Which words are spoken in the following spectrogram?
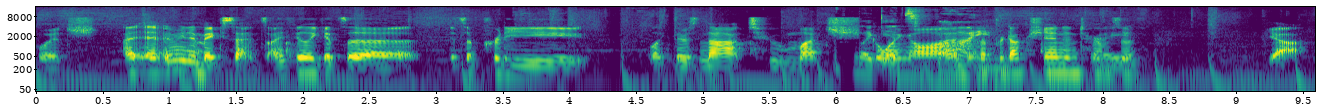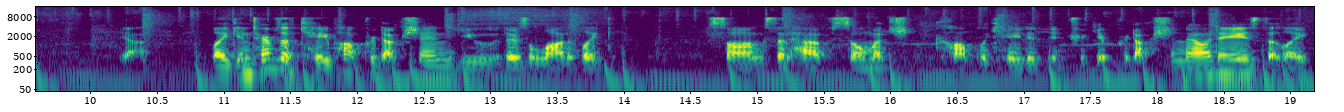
Which I, I mean, it makes sense. I feel like it's a it's a pretty like there's not too much Like, going on in the production in terms right? of yeah yeah like in terms of k-pop production you there's a lot of like songs that have so much complicated intricate production nowadays that like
